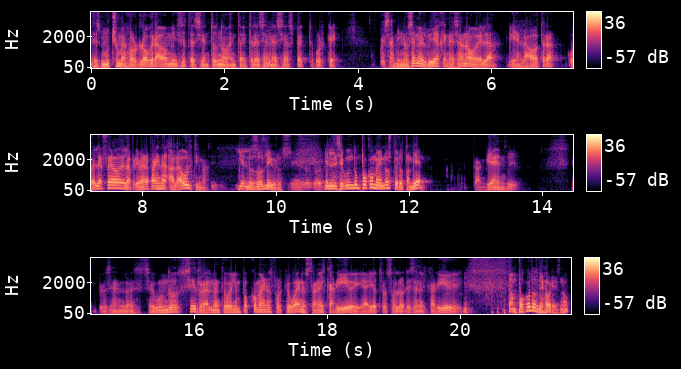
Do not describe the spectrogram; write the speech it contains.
es mucho mejor logrado 1793 en ese aspecto porque pues a mí no se me olvida que en esa novela y en la otra huele feo de la primera página a la última. Y en los dos libros. En, el segundo un poco menos, pero también. También. Sí. Pues en los segundos sí, realmente huele un poco menos porque, bueno, está en el Caribe y hay otros olores en el Caribe. Tampoco los mejores, ¿no?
